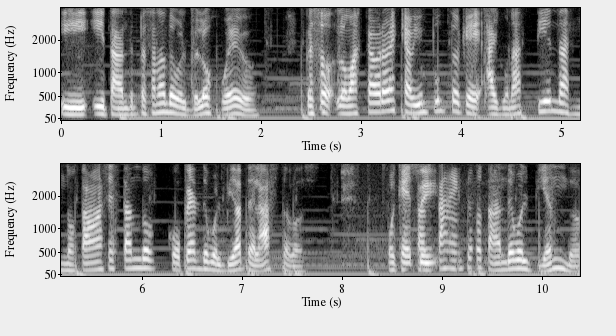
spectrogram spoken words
y, y están empezando a devolver los juegos. Eso, lo más cabrón es que había un punto que algunas tiendas no estaban aceptando copias devolvidas de Last of Us. Porque tanta gente lo estaban devolviendo.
